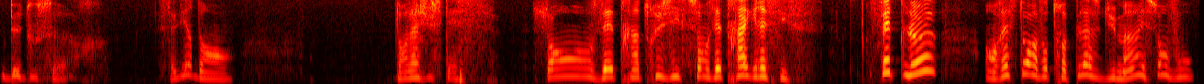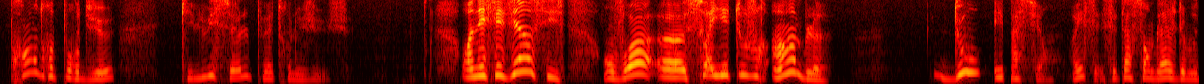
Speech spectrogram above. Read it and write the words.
de douceur, c'est-à-dire dans, dans la justesse, sans être intrusif, sans être agressif. Faites-le en restant à votre place d'humain et sans vous prendre pour Dieu, qui lui seul peut être le juge. En Éphésiens aussi, on voit euh, soyez toujours humbles, doux et patient. Vous voyez, cet assemblage de mots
